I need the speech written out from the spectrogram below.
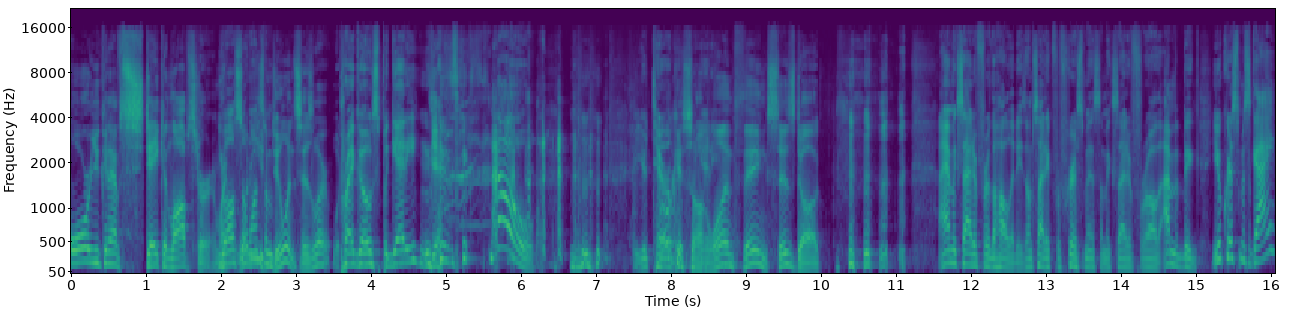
or you can have steak and lobster. I'm You like, also what want are you some- doing, Sizzler? What- Prego spaghetti? Yeah. no. You're terrible. Focus on one thing, Sizz Dog. I am excited for the holidays. I'm excited for Christmas. I'm excited for all. I'm a big. You a Christmas guy?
